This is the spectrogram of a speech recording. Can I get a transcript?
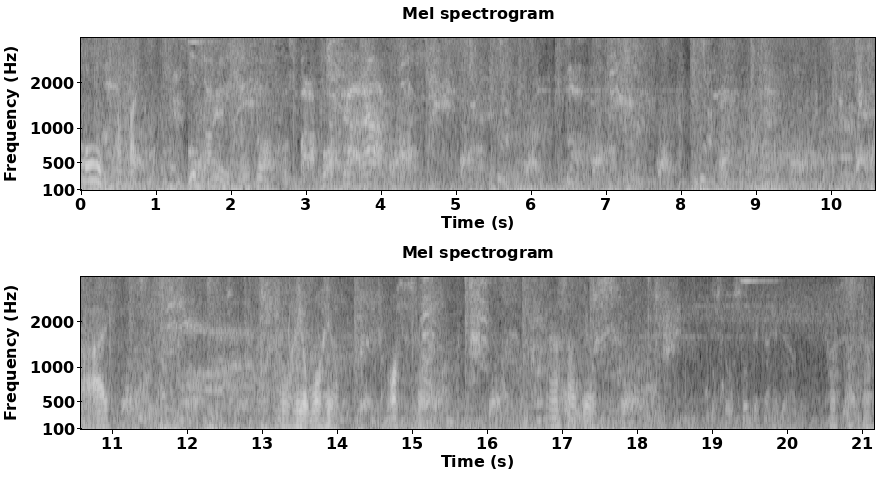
Uh, papai. Usarei seus ossos para forjar. Ai. Morreu, morreu. Nossa senhora. Graças a Deus. Estou sobrecarregado. Nossa senhora.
